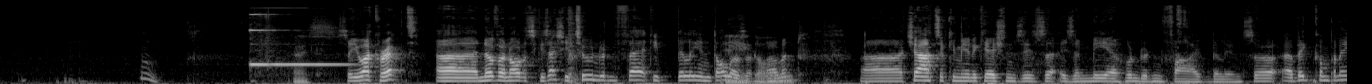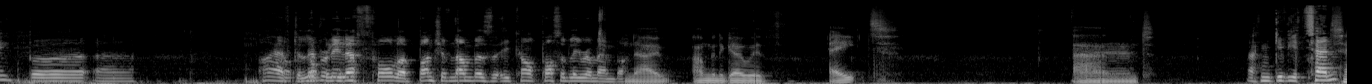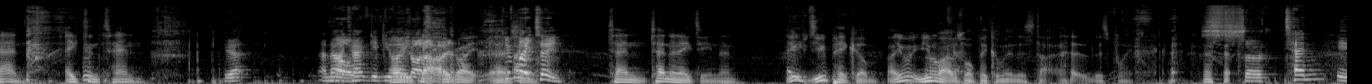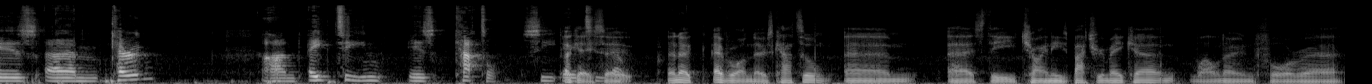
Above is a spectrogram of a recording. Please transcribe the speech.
Nice. So you are correct. Uh, Novo Nordisk is actually 230 billion dollars at the old. moment. Uh, Charter Communications is uh, is a mere 105 billion. So a big company, but uh, I have Not- deliberately not left Paul a bunch of numbers that he can't possibly remember. No, I'm going to go with eight and I can give you 10. ten. Eight and ten. Yeah. I know No. I can't give you oh, 8. you got can't, it. oh, right. Uh, Give him 18. 10, 10 and 18 then. You, you pick them. You, you might as well pick them at this, ti at this point. so 10 is um, Kering, Uh-huh. and 18 is CATL. C A T L. Okay, so I know everyone knows CATL. Um, uh, it's the Chinese battery maker, well known for uh,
